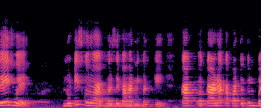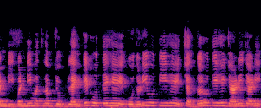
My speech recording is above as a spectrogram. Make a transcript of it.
तेज हुए नोटिस करो आप घर से बाहर निकल के. काप काड़ा कपाटतून बंडी बंडी मतलब जो ब्लैंकेट होते हैं गोदड़ी होती है, चद्दर होती है जाड़ी जाड़ी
